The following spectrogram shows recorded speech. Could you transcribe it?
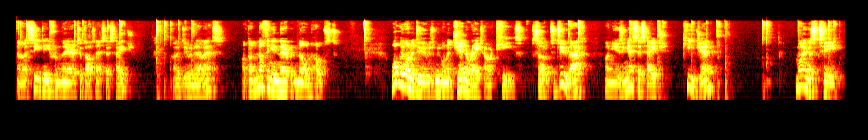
and I cd from there to .ssh, I do an ls, I've got nothing in there but known hosts. What we want to do is we want to generate our keys. So to do that, I'm using ssh keygen minus t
